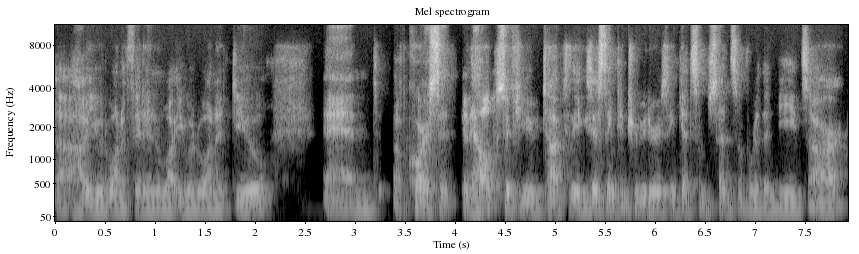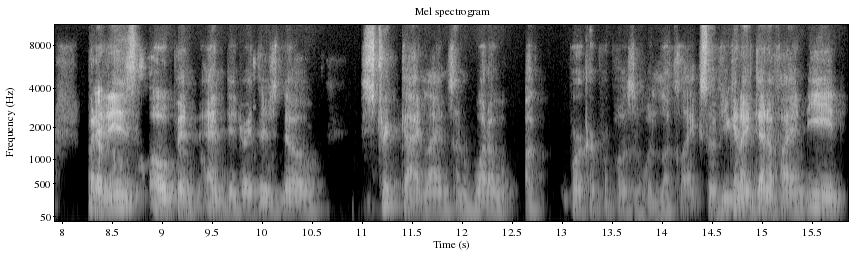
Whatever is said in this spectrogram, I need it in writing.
uh, how you would want to fit in, and what you would want to do, and of course, it, it helps if you talk to the existing contributors and get some sense of where the needs are. But yep. it is open ended, right? There's no strict guidelines on what a, a, worker proposal would look like. So if you can identify a need,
